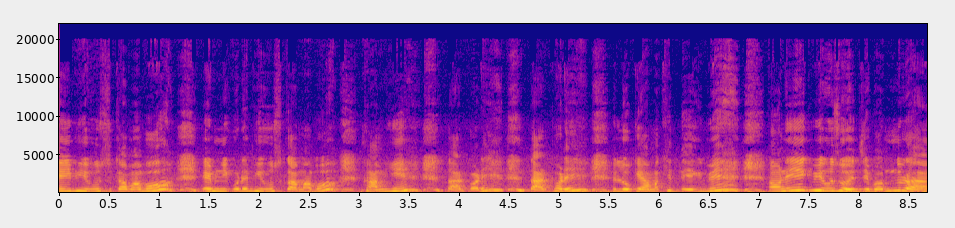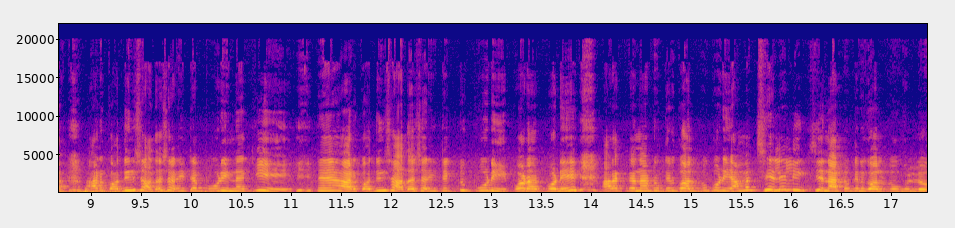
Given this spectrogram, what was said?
এই ভিউজ কামাবো, এমনি করে ভিউজ কামাবো, কামিয়ে তারপরে তারপরে লোকে আমাকে দেখবে। অনেক ভিউজ হয়েছে বন্ধুরা। আর কদিন সাদা শাড়িটা পরি নাকি? হ্যাঁ আর কদিন সাদা শাড়িটা একটু পরি, পরার পরে আর একটা নাটকের গল্প করি। আমার ছেলে লিখছে নাটকের গল্পগুলো,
